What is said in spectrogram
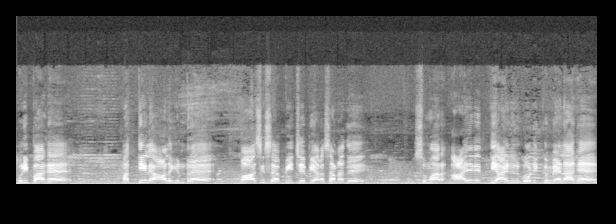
குறிப்பாக மத்தியில் ஆளுகின்ற பாசிச பிஜேபி அரசானது சுமார் ஆயிரத்தி ஐநூறு கோடிக்கும் மேலாக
